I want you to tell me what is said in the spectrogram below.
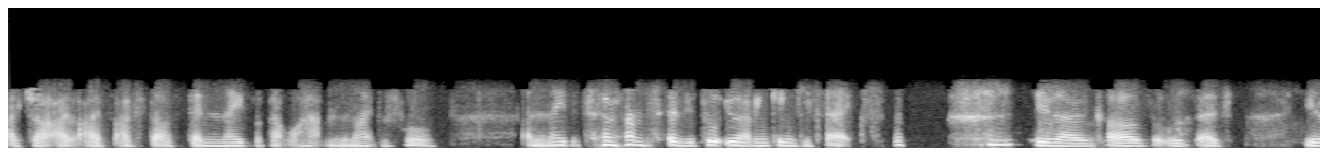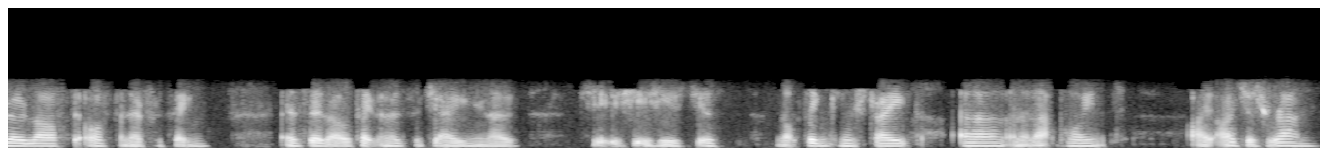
I try, I, I've, I've started telling the neighbour about what happened the night before, and the neighbour turned around and said, "You thought you were having kinky sex," you know. And Carl sort of said, you know, laughed it off and everything, and said, "I'll take the notes to Jane." You know, she, she, she's just not thinking straight. Um, and at that point, I, I just ran.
